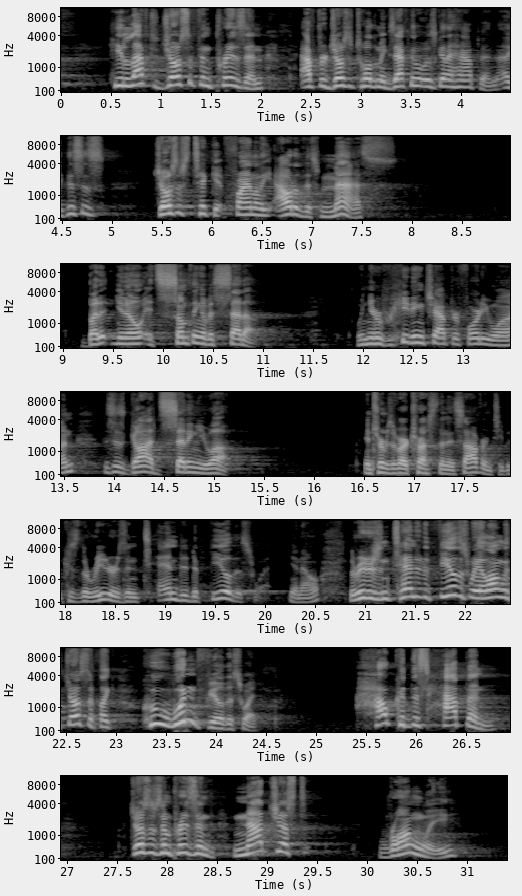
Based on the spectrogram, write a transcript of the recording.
he left Joseph in prison after Joseph told him exactly what was going to happen. Like, this is Joseph's ticket finally out of this mess. But, it, you know, it's something of a setup. When you're reading chapter 41, this is God setting you up in terms of our trust in his sovereignty because the readers intended to feel this way, you know? The readers intended to feel this way along with Joseph. Like, who wouldn't feel this way? How could this happen? Joseph's imprisoned not just wrongly,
